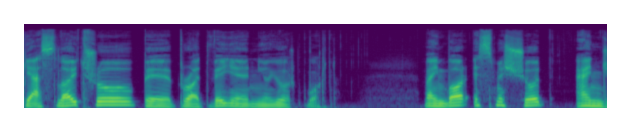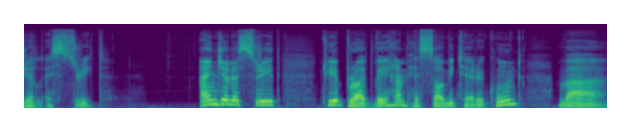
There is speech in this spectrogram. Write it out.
Gaslight رو به برادوی نیویورک برد و این بار اسمش شد Angel Street. Angel Street توی برادوی هم حسابی ترکوند و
